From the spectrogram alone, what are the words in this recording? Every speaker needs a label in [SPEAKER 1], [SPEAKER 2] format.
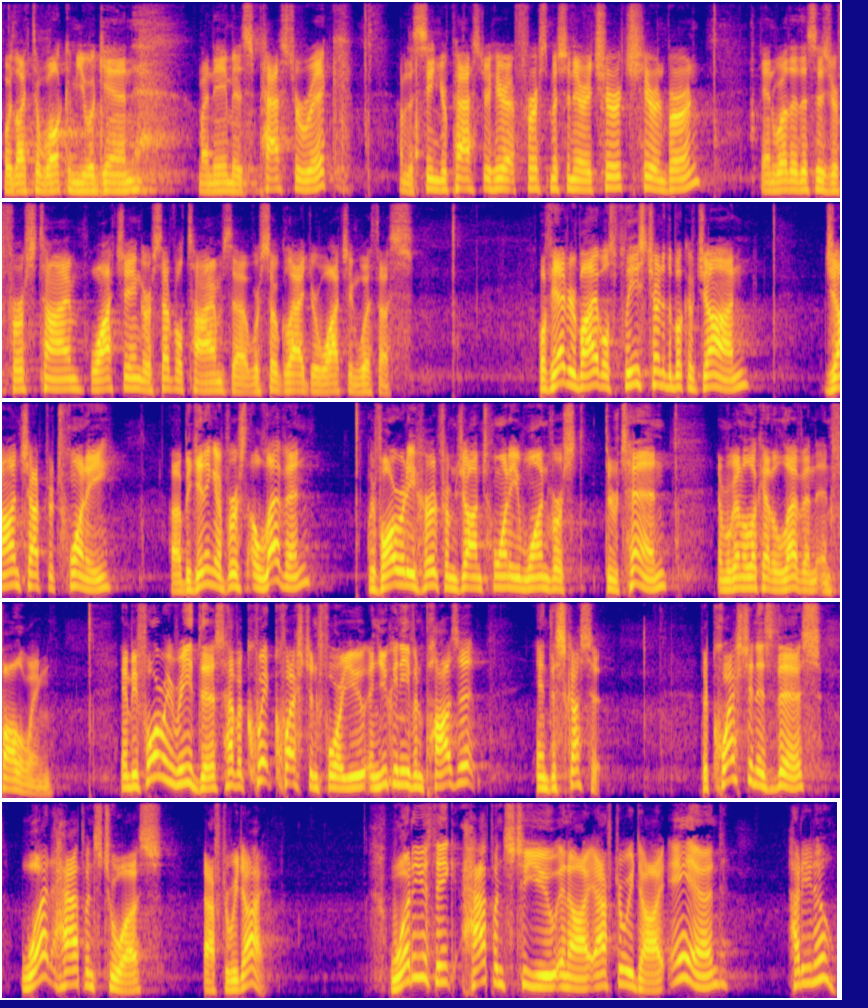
[SPEAKER 1] We'd like to welcome you again. My name is Pastor Rick. I'm the senior pastor here at First Missionary Church here in Berne. And whether this is your first time watching or several times, uh, we're so glad you're watching with us. Well, if you have your Bibles, please turn to the book of John, John chapter 20, uh, beginning at verse 11. We've already heard from John 21, verse through 10, and we're going to look at 11 and following. And before we read this, have a quick question for you, and you can even pause it and discuss it. The question is this What happens to us after we die? What do you think happens to you and I after we die? And how do you know?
